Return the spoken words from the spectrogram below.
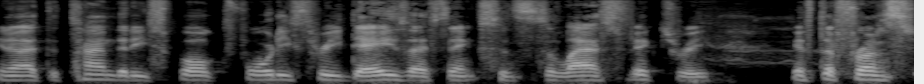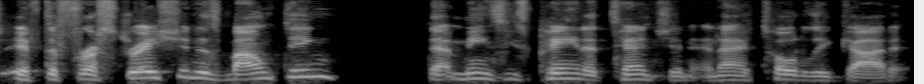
you know at the time that he spoke 43 days I think since the last victory. If the front, if the frustration is mounting, that means he's paying attention, and I totally got it.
